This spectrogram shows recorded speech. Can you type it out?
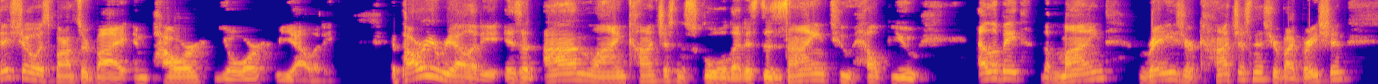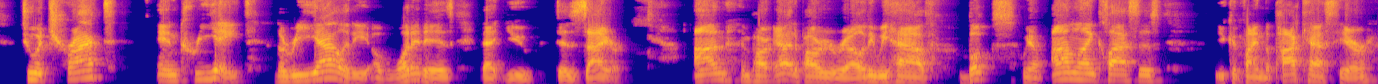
This show is sponsored by Empower Your Reality. Empower Your Reality is an online consciousness school that is designed to help you elevate the mind, raise your consciousness, your vibration, to attract and create the reality of what it is that you desire. On Empower, at Empower Your Reality, we have books, we have online classes. You can find the podcast here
